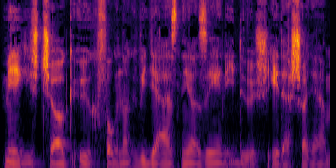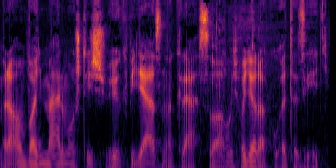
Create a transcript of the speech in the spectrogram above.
mégiscsak ők fognak vigyázni az én idős édesanyámra, vagy már most is ők vigyáznak vigyáznak rá, szóval hogy hogy alakult ez így?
